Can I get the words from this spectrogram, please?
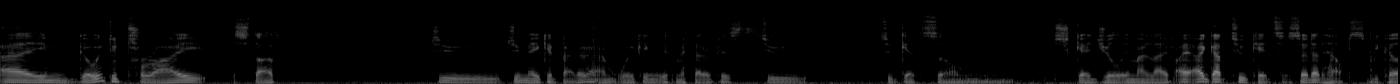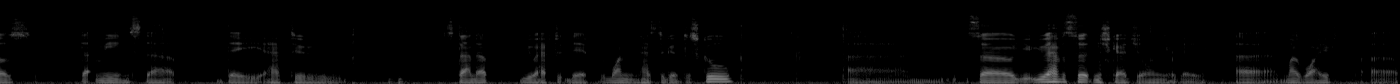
I'm going to try stuff to to make it better. I'm working with my therapist to to get some schedule in my life. I, I got two kids, so that helps because that means that they have to stand up. You have to. They have to, one has to go to school. Um, so you, you have a certain schedule in your day. Uh, my wife uh,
